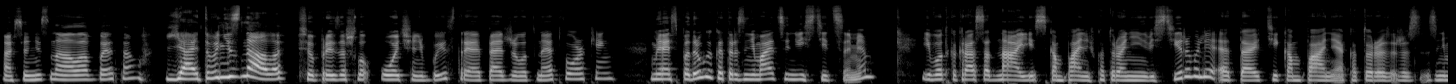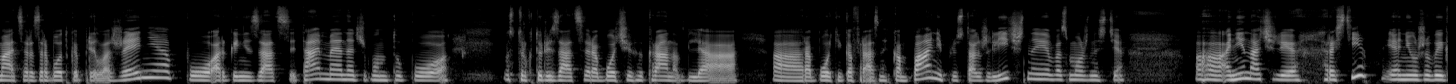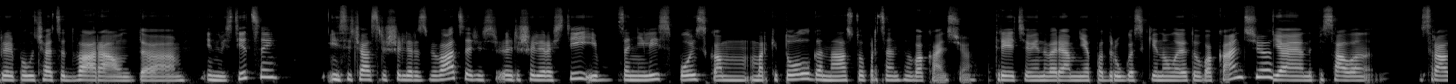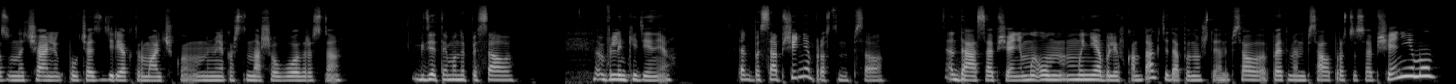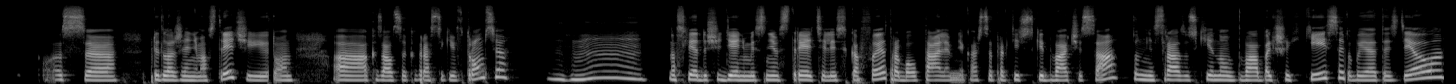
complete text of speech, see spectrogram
Ася не знала об этом. Я этого не знала. Все произошло очень быстро, и опять же вот нетворкинг. У меня есть подруга, которая занимается инвестициями. И вот как раз одна из компаний, в которую они инвестировали, это IT-компания, которая занимается разработкой приложения по организации тайм-менеджменту, по структуризации рабочих экранов для а, работников разных компаний, плюс также личные возможности. А, они начали расти, и они уже выиграли, получается, два раунда инвестиций и сейчас решили развиваться, решили расти и занялись поиском маркетолога на стопроцентную вакансию. 3 января мне подруга скинула эту вакансию. Я написала сразу начальнику, получается, директору мальчику, мне кажется, нашего возраста. Где ты ему написала? В LinkedIn. Как бы сообщение просто написала? Да, сообщение. Мы, он, мы не были в контакте, да, потому что я написала, поэтому я написала просто сообщение ему с предложением о встрече, и он а, оказался как раз-таки в Тромсе. Mm-hmm. На следующий день мы с ним встретились в кафе, проболтали, мне кажется, практически два часа. Он мне сразу скинул два больших кейса, чтобы я это сделала.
